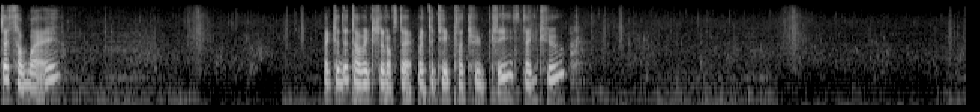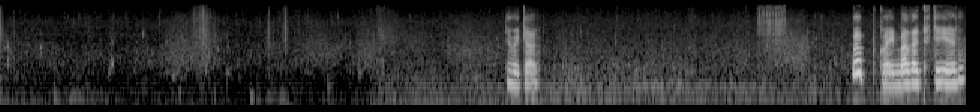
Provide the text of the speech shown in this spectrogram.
this away. Like in the direction of the Ricketing Platoon, please. Thank you. There we go. Whoop, grey mullet in.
